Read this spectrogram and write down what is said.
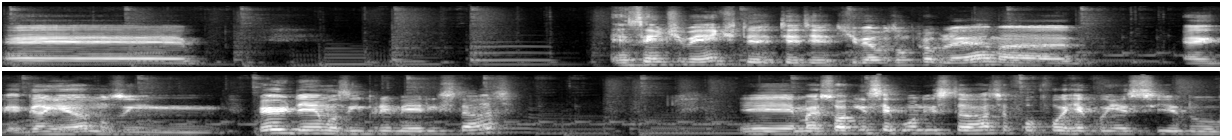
é, recentemente tivemos um problema é, ganhamos em perdemos em primeira instância é, mas só que em segunda instância foi reconhecido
